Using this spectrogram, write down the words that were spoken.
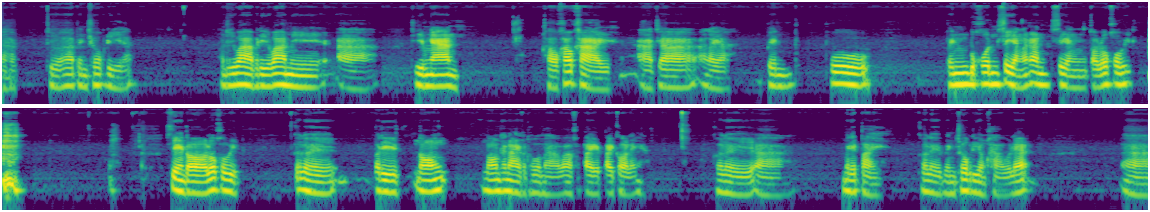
นะครับ ถือว่าเป็นโชคดีแล้วพอดีว่าพอดีว่ามีอ่าทีมงาน เขาเข้าข่ายอาจจะอะไรอะ เป็นผู้เป็นบุคคลเสี่ยงแล้วกัน เสี่ยงต่อโรคโควิด เสี่ยงต่อโรคโควิด ก็เลยพอดีน้องน้องทนายเขาโทรมาว่าเขาไปไปก่อนแล้วไงก็เลยอ่าไม่ได้ไป ก็เลยเป็นโชคดีของเขาและอ่า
